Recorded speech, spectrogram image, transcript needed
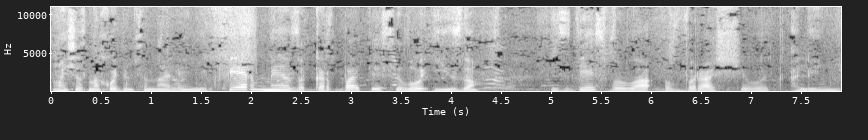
Мы сейчас находимся на оленей ферме Закарпатье, село Иза. Здесь выращивают оленей.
